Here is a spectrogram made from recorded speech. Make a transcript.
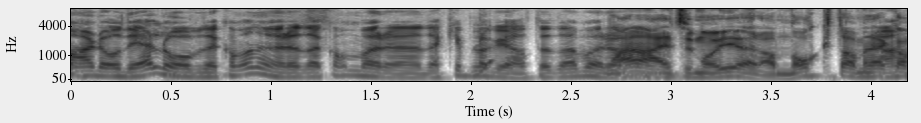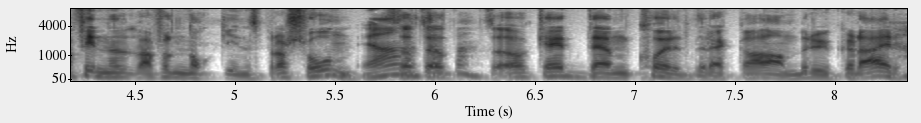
er det, og det er lov, det kan man gjøre. Det, kan bare, det er ikke plagiat, det er bare Nei, nei, så du må gjøre nok, da, men jeg kan finne i hvert fall nok inspirasjon. Så at, ok, Den kordrekka han bruker der,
